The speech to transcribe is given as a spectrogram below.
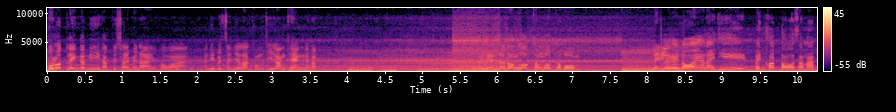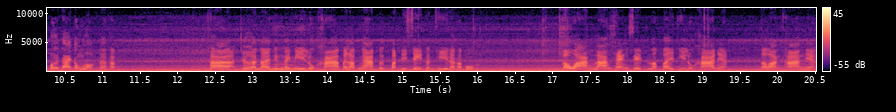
บนรถตัวเองก็มีครับแต่ใช้ไม่ได้ เพราะว่าอันนี้เป็นสัญลักษณ์ของที่ล้างแท้งนะครับดังนั้นจะต้องล็อกทั้งหมดครับผมเล็กๆน้อยๆอันไหนที่เป็นข้อต่อสามารถเปิดได้ต้องล็อกนะครับ ถ้าเจออันใดหนึ่งไม่มีลูกค้าไปรับงานปุ๊บปฏิเสธทันทีนะครับผม ระหว่างล้างแท้งเสร็จแล้วไปที่ลูกค้าเนี่ย ระหว่างทางเนี้ย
